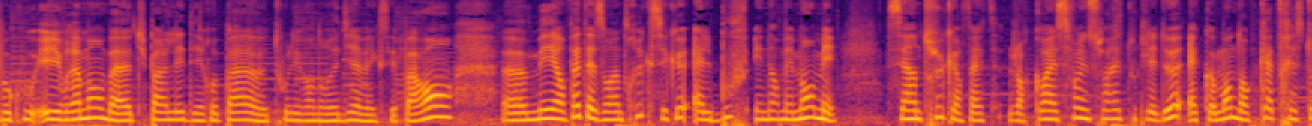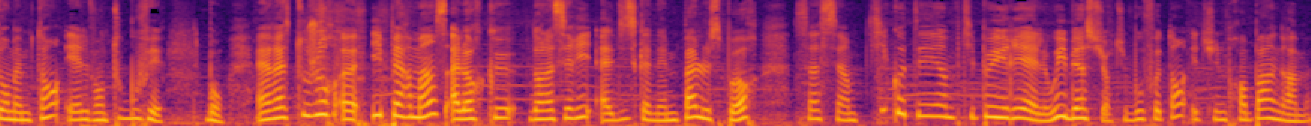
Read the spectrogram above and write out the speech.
beaucoup. Et vraiment, bah, tu parlais des repas euh, tous les vendredis avec ses parents, euh, mais en fait, elles ont un truc, c'est qu'elles bouffent énormément, mais c'est un truc en fait. Genre, quand elles se font une soirée toutes les deux, elles commandent dans quatre restos en même temps et elles vont tout bouffer. Bon, elles restent toujours euh, hyper minces, alors que dans la série, elles disent qu'elles n'aiment pas le sport. Ça, c'est un petit côté un petit peu irréel. Oui, bien sûr, tu bouffes autant et tu ne prends pas un gramme.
